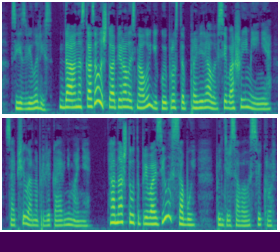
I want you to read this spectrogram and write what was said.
— съязвила Лиз. «Да, она сказала, что опиралась на логику и просто проверяла все ваши имения», — сообщила она, привлекая внимание. «Она что-то привозила с собой?» — поинтересовалась свекровь.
